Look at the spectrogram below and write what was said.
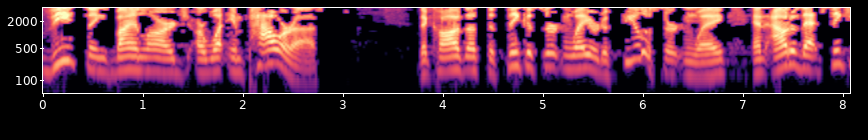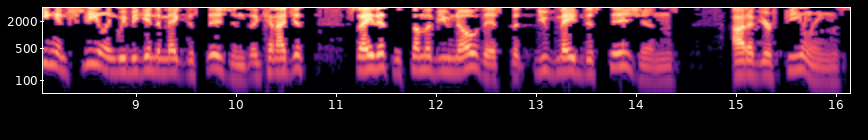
these things, by and large, are what empower us that cause us to think a certain way or to feel a certain way. And out of that thinking and feeling, we begin to make decisions. And can I just say this, and some of you know this, that you've made decisions out of your feelings,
